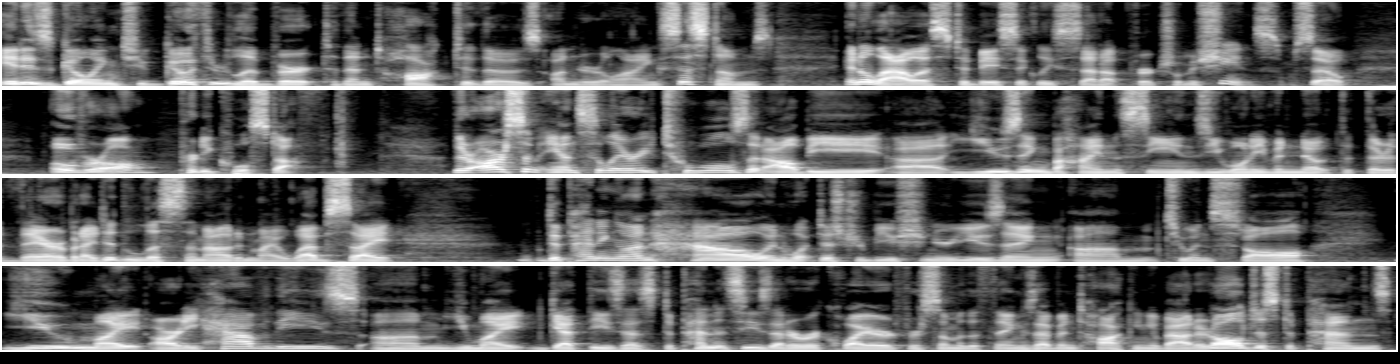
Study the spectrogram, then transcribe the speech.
it is going to go through libvirt to then talk to those underlying systems and allow us to basically set up virtual machines. So overall, pretty cool stuff. There are some ancillary tools that I'll be uh, using behind the scenes. You won't even note that they're there, but I did list them out in my website. Depending on how and what distribution you're using um, to install, you might already have these. Um, you might get these as dependencies that are required for some of the things I've been talking about. It all just depends.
